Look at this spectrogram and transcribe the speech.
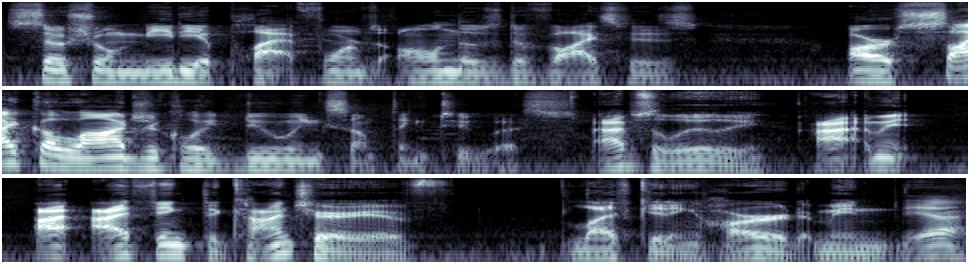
social media platforms on those devices are psychologically doing something to us. Absolutely. I, I mean, I, I think the contrary of life getting hard. I mean, Yeah.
